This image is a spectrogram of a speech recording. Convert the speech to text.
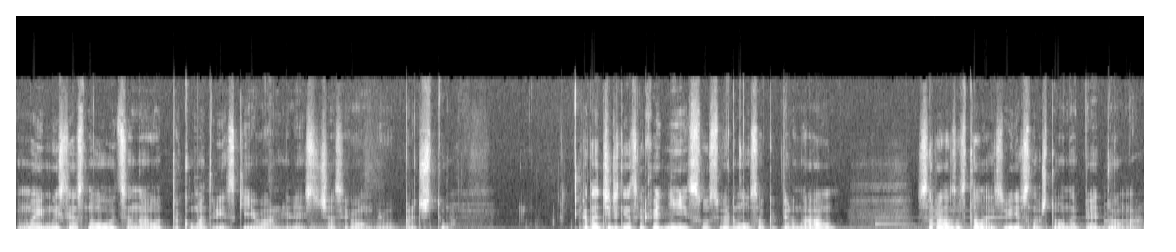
Мои мысли основываются на вот таком отрезке Евангелия. Сейчас я вам его прочту. Когда через несколько дней Иисус вернулся в Капернаум, сразу стало известно, что он опять дома.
